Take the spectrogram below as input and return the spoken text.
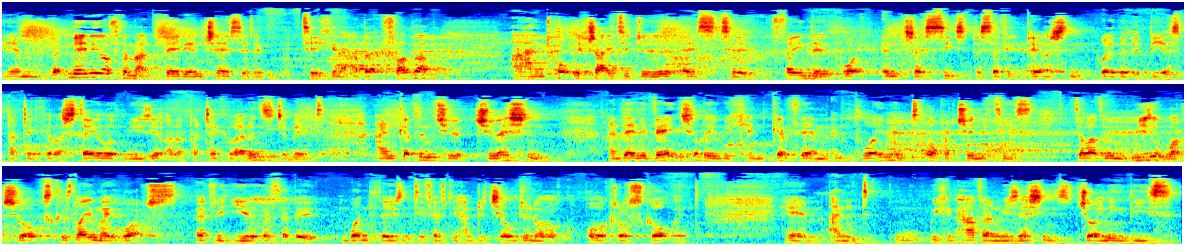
Um, but many of them are very interested in taking it a bit further. And what we try to do is to find out what interests each specific person, whether it be a particular style of music or a particular instrument, and give them tu- tuition. And then eventually we can give them employment opportunities, delivering music workshops, because Limelight works every year with about 1,000 to 1,500 children all, all across Scotland. Um, and we can have our musicians joining these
